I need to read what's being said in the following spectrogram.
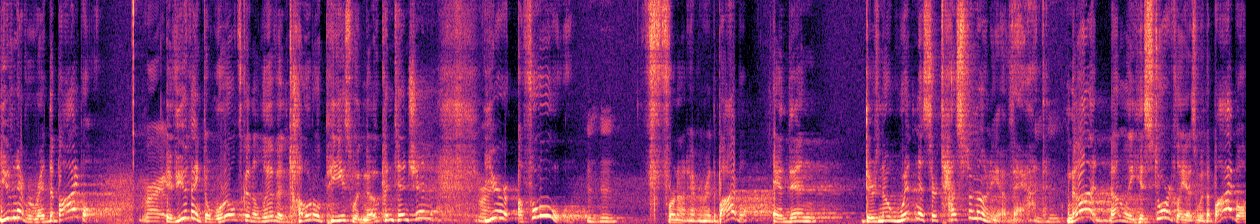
you've never read the Bible. Right. If you think the world's going to live in total peace with no contention, you're a fool mm-hmm. for not having read the Bible. And then there's no witness or testimony of that. Mm-hmm. None. Not only historically, as with the Bible,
